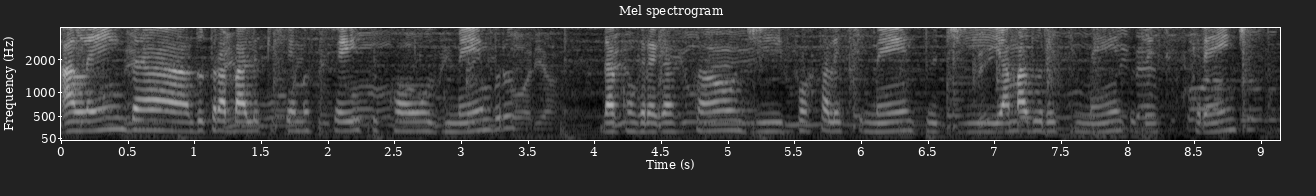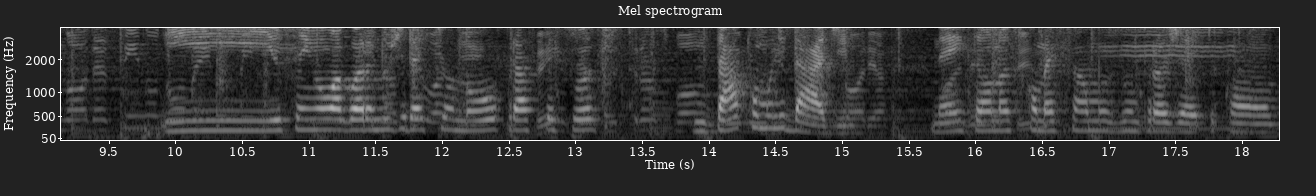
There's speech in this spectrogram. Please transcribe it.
Além da, do trabalho que temos feito com os membros da congregação de fortalecimento, de amadurecimento desses crentes. E o Senhor agora nos direcionou para as pessoas da comunidade, né? Então nós começamos um projeto com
